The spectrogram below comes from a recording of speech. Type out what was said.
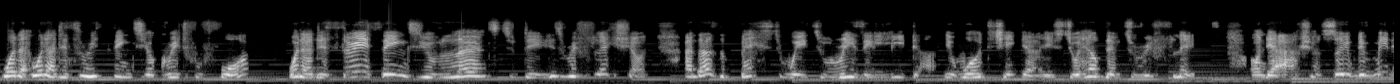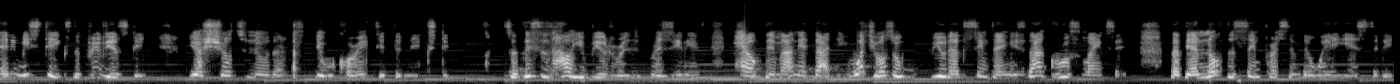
What are, what are the three things you're grateful for? What are the three things you've learned today? Is reflection. And that's the best way to raise a leader, a world changer, is to help them to reflect on their actions. So if they've made any mistakes the previous day, you're sure to know that they will correct it the next day. So this is how you build re- resilience. Help them, and that what you also build at the same time is that growth mindset that they are not the same person they were yesterday,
